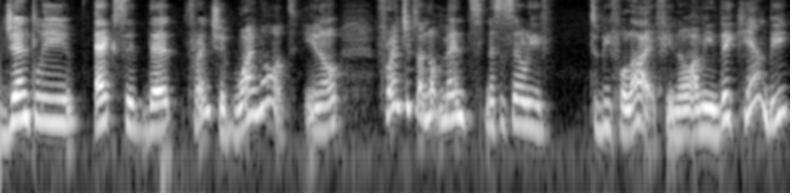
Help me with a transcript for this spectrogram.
gently exit that friendship. Why not? You know, friendships are not meant necessarily to be for life, you know. I mean, they can be,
